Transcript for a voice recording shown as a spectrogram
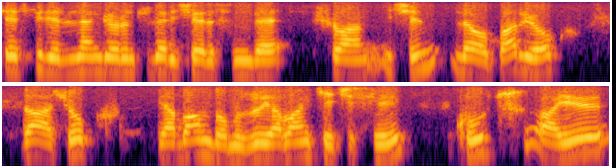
tespit edilen görüntüler içerisinde şu an için leopar yok. Daha çok yaban domuzu, yaban keçisi, kurt, ayı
